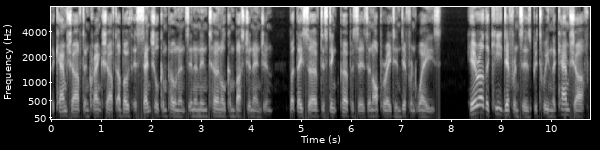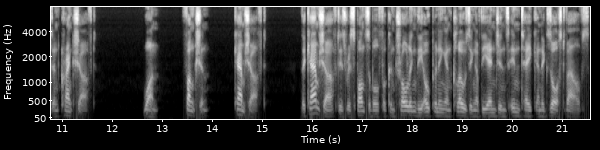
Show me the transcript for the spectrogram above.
The camshaft and crankshaft are both essential components in an internal combustion engine, but they serve distinct purposes and operate in different ways. Here are the key differences between the camshaft and crankshaft. 1. Function. Camshaft. The camshaft is responsible for controlling the opening and closing of the engine's intake and exhaust valves.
